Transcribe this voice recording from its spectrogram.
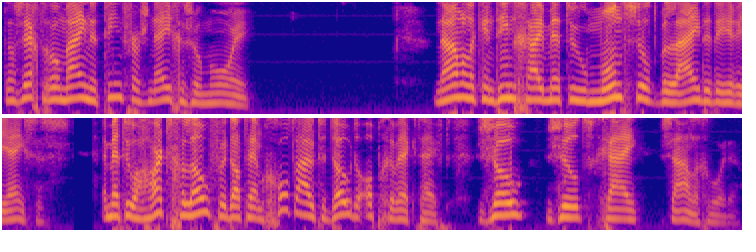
Dan zegt Romeinen 10 vers 9 zo mooi. Namelijk indien gij met uw mond zult beleiden de Heer Jezus. En met uw hart geloven dat hem God uit de doden opgewekt heeft. Zo zult gij zalig worden.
